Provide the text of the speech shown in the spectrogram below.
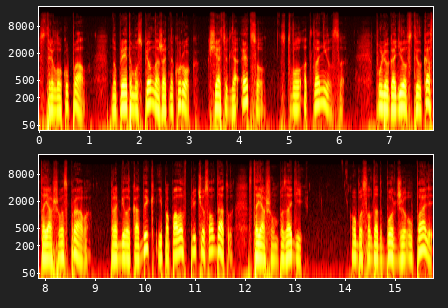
Стрелок упал, но при этом успел нажать на курок. К счастью для Эцио, ствол отклонился. Пуля угодила в стрелка, стоявшего справа, пробила кадык и попала в плечо солдату, стоявшему позади. Оба солдата Борджио упали,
